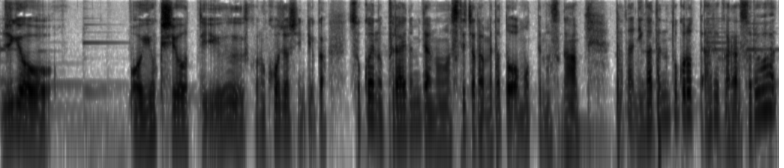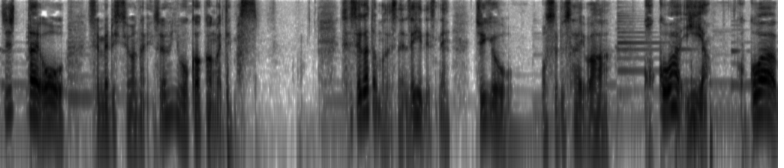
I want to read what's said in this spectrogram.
授業を良くしようっていうこの向上心というかそこへのプライドみたいなのは捨てちゃダメだと思ってますがただ苦手なところってあるからそれは実態を責める必要はない。そういうふうに僕は考えています。先生方もですね、是非ですね、授業をする際は、ここはいいや、ここは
